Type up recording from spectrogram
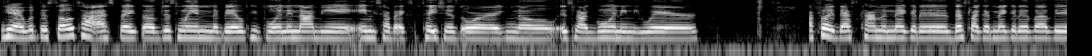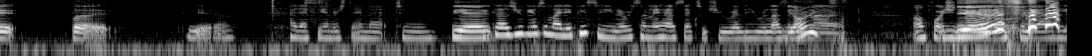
yeah, with the soul tie aspect of just laying in the bed with people and then not being any type of expectations or, you know, it's not going anywhere. I feel like that's kind of negative. That's like a negative of it. But, yeah. I definitely understand that too. Yeah. Because you give somebody a piece of you every time they have sex with you, whether you realize it or not. Unfortunately, Yes. that's the reality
